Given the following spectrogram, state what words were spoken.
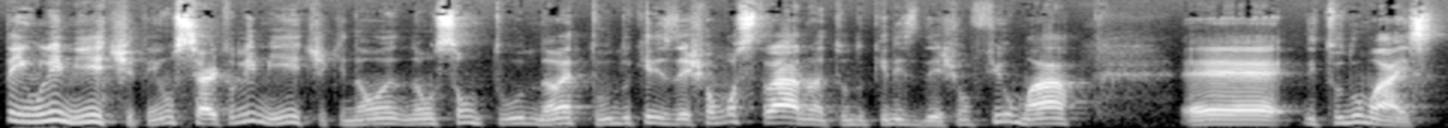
tem um limite, tem um certo limite, que não, não são tudo, não é tudo que eles deixam mostrar, não é tudo que eles deixam filmar é, e tudo mais.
